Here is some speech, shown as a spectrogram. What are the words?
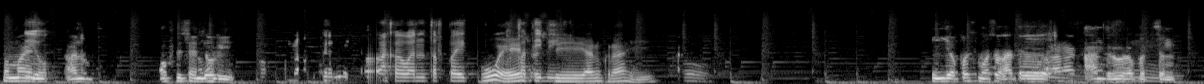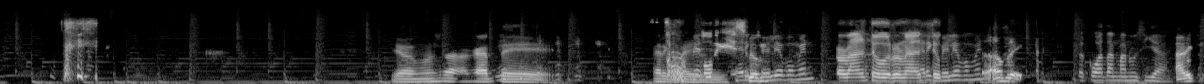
Pemain Iya. anu of the century. ragawan terbaik. Ini. dianugerahi. oh Iya bos masuk ate Andrew Robertson. Ya masa kate Eric Bailly. Oh, yes. Eric Bailly apa men Ronaldo, Eric Ronaldo. Bailly apa men kekuatan manusia Arik.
